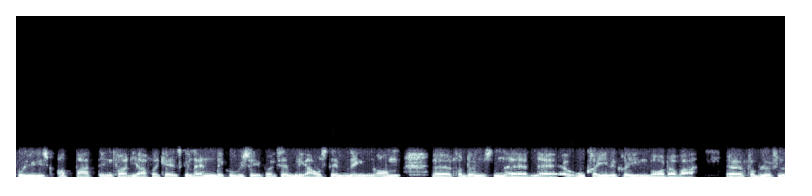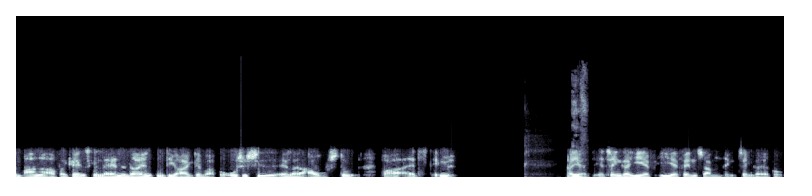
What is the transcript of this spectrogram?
politisk opbakning fra de afrikanske lande. Det kunne vi se for eksempel i afstemningen om øh, fordømmelsen af, af Ukrainekrigen, hvor der var øh, forbløffende mange afrikanske lande, der enten direkte var på russisk side eller afstod fra at stemme. Og jeg, jeg tænker i, i FN-sammenhæng, tænker jeg på.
